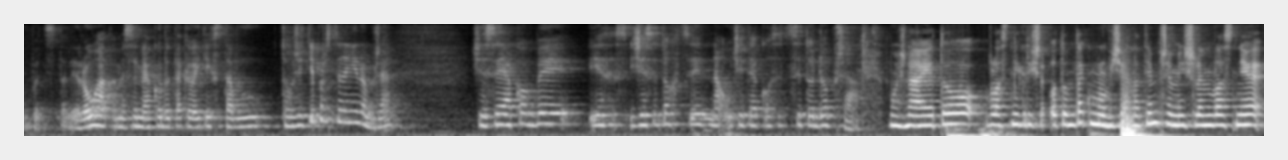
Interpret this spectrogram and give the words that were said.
vůbec tady rouhat, a myslím jako do takových těch stavů toho, že ti prostě není dobře, že si jakoby, je, že si to chci naučit jako si to dopřát. Možná je to vlastně, když o tom tak mluvíš, já nad tím přemýšlím vlastně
